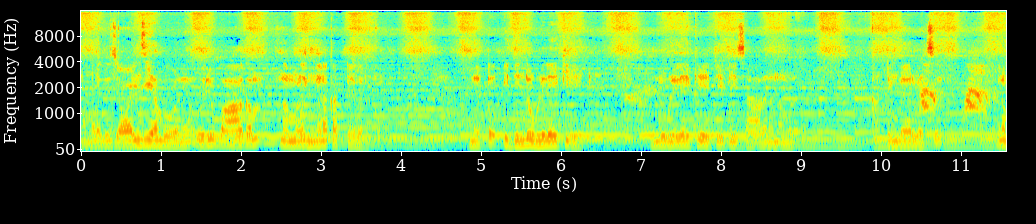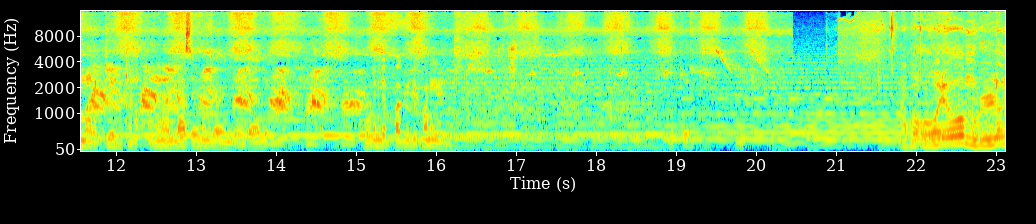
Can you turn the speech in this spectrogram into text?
നമ്മളിത് ജോയിൻ ചെയ്യാൻ പോവാണ്. ഒരു ഭാഗം നമ്മൾ ഇങ്ങനെ കട്ട് ചെയ്തെടുക്കും. എന്നിട്ട് ഇതിന്റെ ഉള്ളിലേക്ക് കയറ്റും. ഇതിന്റെ ഉള്ളിലേക്ക് കയറ്റിയിട്ട് ഈ സാധനം നമ്മൾ കട്ടിംഗ് പെയർ വെച്ച് ഇങ്ങനെ മടക്കി എടുക്കണം. അങ്ങനെ എല്ലാ സൈഡും ജോയിൻ ചെയ്താൽ കൂടിന്റെ പകുതി പണി കഴിഞ്ഞു. ഓക്കെ അപ്പോൾ ഓരോ മുള്ളും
